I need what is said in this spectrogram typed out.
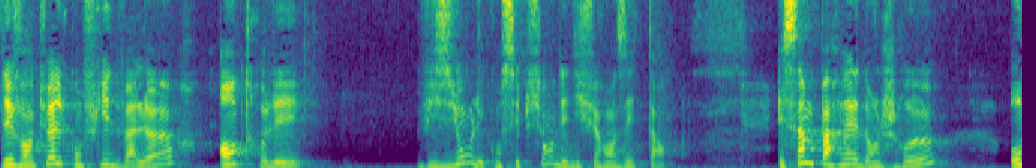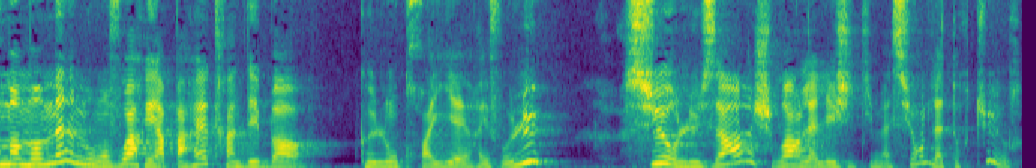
d'éventuels conflits de valeurs entre les visions, les conceptions des différents États. Et ça me paraît dangereux au moment même où on voit réapparaître un débat que l'on croyait révolu sur l'usage, voire la légitimation de la torture.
